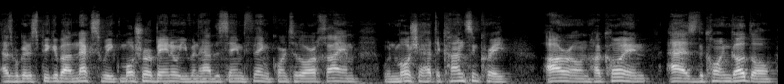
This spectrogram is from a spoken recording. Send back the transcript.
as we're going to speak about next week, Moshe Rabbeinu even had the same thing, according to the Or HaChaim, when Moshe had to consecrate Aaron HaKohen as the Kohen Gadol.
